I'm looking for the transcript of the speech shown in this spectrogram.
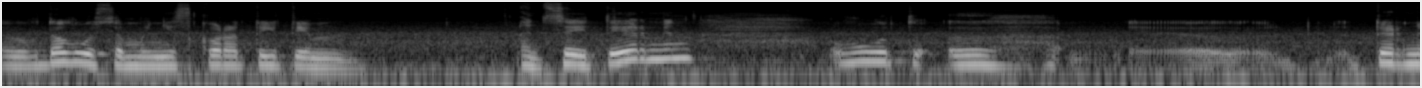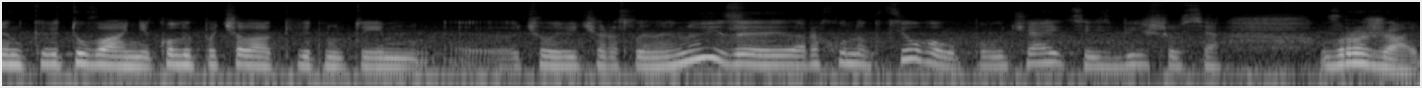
вдалося мені скоротити цей термін. От, е, е, термін квітування, коли почала квітнути е, чоловіча рослина. Ну і за рахунок цього, виходить, збільшився врожай.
